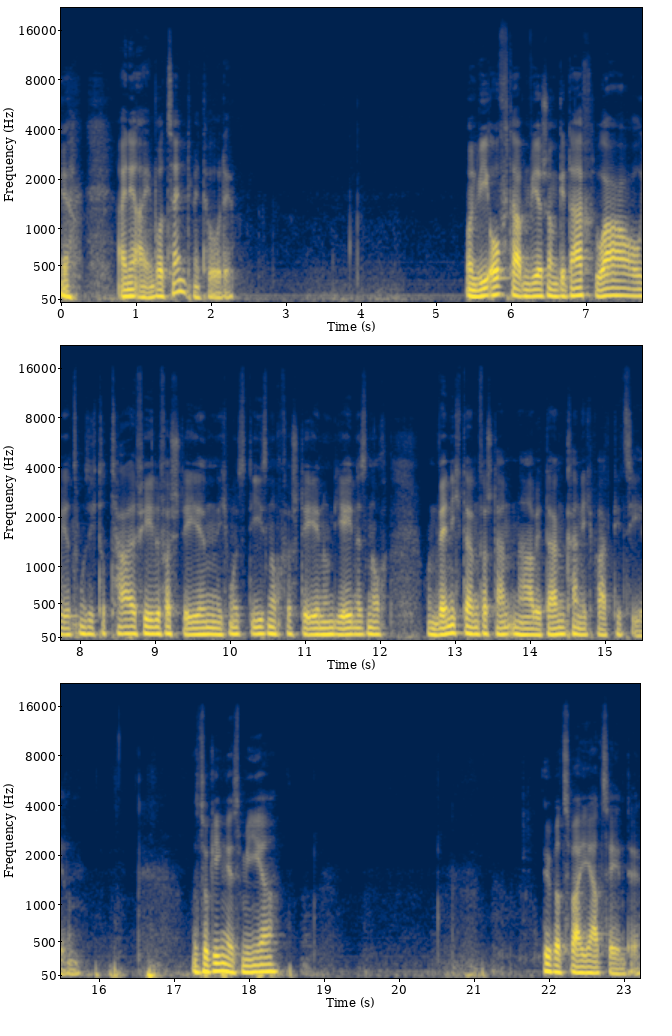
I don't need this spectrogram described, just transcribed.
ja, eine 1%-Methode. Und wie oft haben wir schon gedacht, wow, jetzt muss ich total viel verstehen, ich muss dies noch verstehen und jenes noch. Und wenn ich dann verstanden habe, dann kann ich praktizieren. Und so ging es mir über zwei Jahrzehnte.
